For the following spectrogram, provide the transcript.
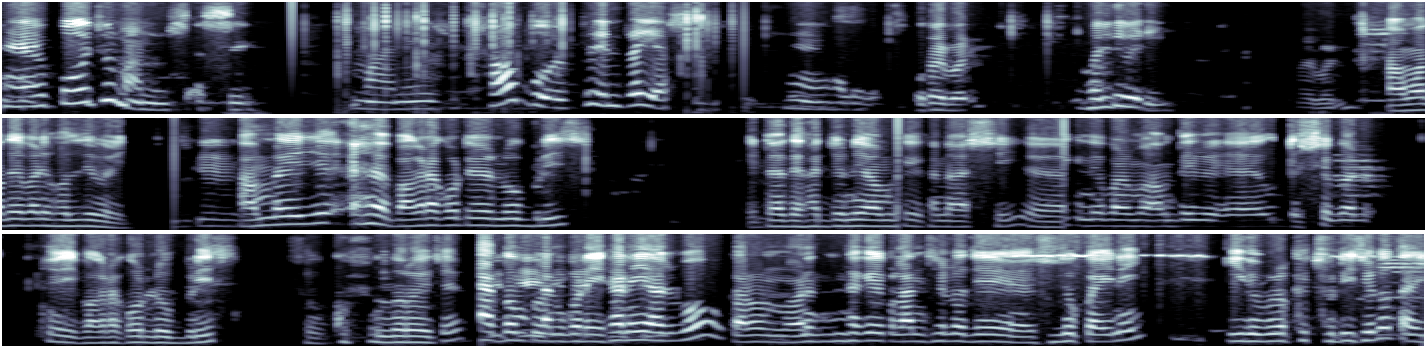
হ্যাঁ প্রচুর মানুষ আসছে মানে সব ফ্রেন্ডরাই আসে। হ্যাঁ ভালো লাগছে। কোথায় বাড়ি? হলদিবাড়ি। আমাদের বাড়ি হলদিবাড়ি। আমরা এই যে বাগড়াকোটের লো ব্রিজ এটা দেখার জন্য আমরা এখানে আসি। আহ, এবার আমাদের উদ্দেশ্য এই বাগড়াকোট লো ব্রিজ খুব সুন্দর হয়েছে। একদম প্ল্যান করে এখানেই আসব, কারণ অনেকদিন থেকে প্ল্যান ছিল যে সুযোগ পাইনি। নাই ঈদ উপলক্ষে ছুটি ছিল, তাই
